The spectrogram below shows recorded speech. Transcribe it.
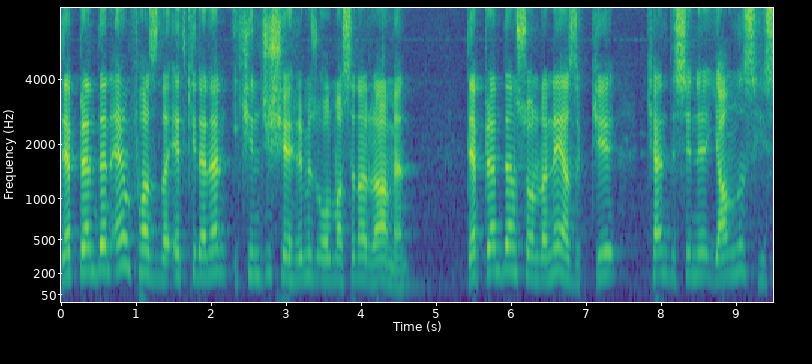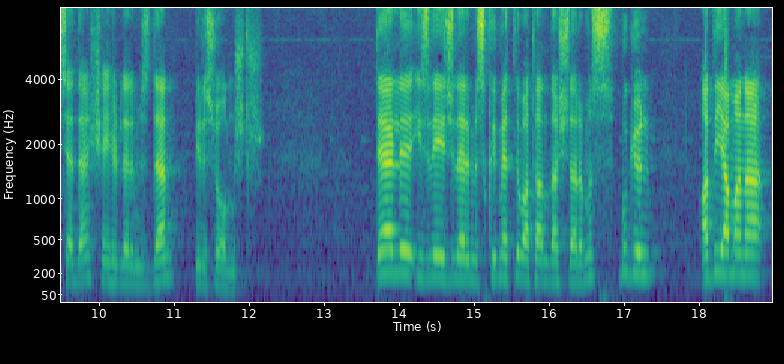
depremden en fazla etkilenen ikinci şehrimiz olmasına rağmen depremden sonra ne yazık ki kendisini yalnız hisseden şehirlerimizden birisi olmuştur. Değerli izleyicilerimiz, kıymetli vatandaşlarımız, bugün Adıyaman'a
